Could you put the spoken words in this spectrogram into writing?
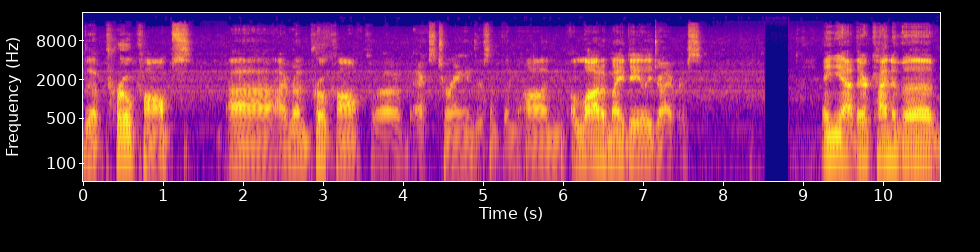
the Pro Comps. Uh, I run Pro Comp uh, X Terrains or something on a lot of my daily drivers and yeah, they're kind of a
